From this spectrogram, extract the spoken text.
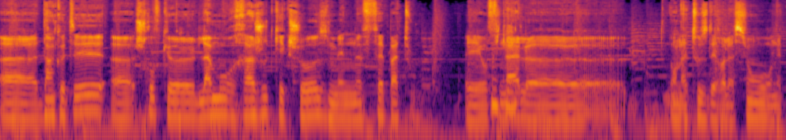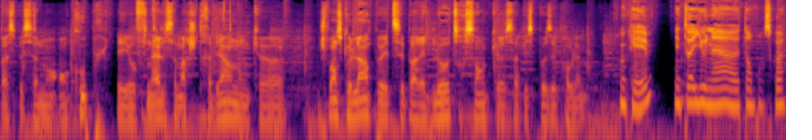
Euh, D'un côté, euh, je trouve que l'amour rajoute quelque chose, mais ne fait pas tout. Et au final, euh, on a tous des relations où on n'est pas spécialement en couple, et au final, ça marche très bien. Donc, euh, je pense que l'un peut être séparé de l'autre sans que ça puisse poser problème. Ok. Et toi, Yuna, euh, t'en penses quoi?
